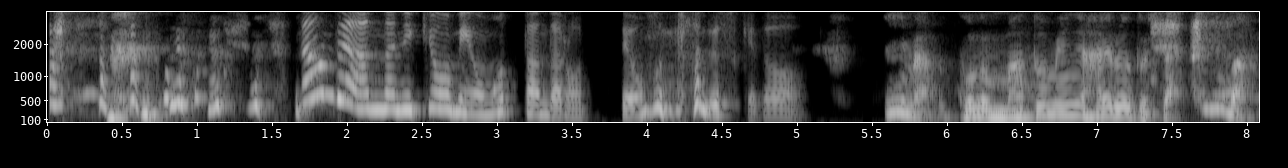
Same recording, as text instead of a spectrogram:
なんであんなに興味を持ったんだろうって思ったんですけど、今、このまとめに入ろうとした。今？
